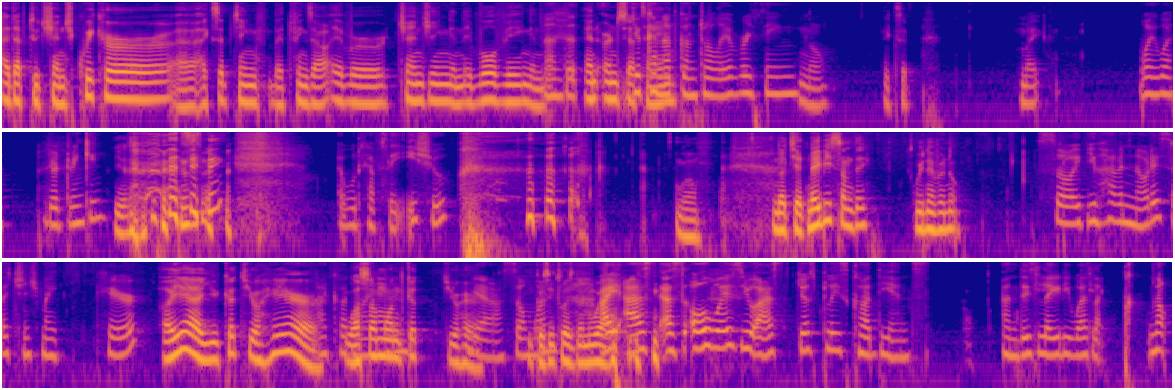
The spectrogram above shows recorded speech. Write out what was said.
adapt to change quicker, uh, accepting that things are ever changing and evolving and and and uncertain. you cannot control everything. No, except my Wait, what? You're drinking? yeah. I would have say issue. well, not yet. Maybe someday. We never know. So if you haven't noticed, I changed my hair. Oh yeah, you cut your hair. I cut well, someone hair. cut your hair. Yeah, someone. Because it was done well. I asked, as always, you asked, just please cut the ends. And this lady was like, no,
